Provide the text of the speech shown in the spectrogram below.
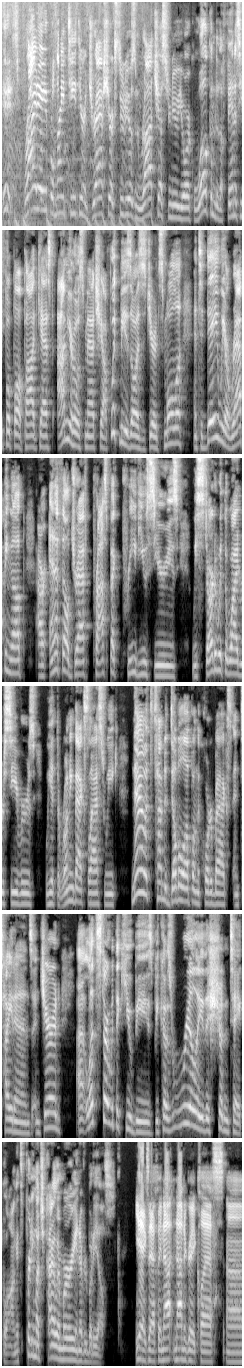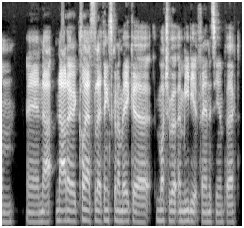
It is Friday, April 19th here in Draft Shark Studios in Rochester, New York. Welcome to the Fantasy Football Podcast. I'm your host, Matt Schauf. With me, as always, is Jared Smola. And today we are wrapping up our NFL Draft Prospect Preview Series. We started with the wide receivers, we hit the running backs last week. Now it's time to double up on the quarterbacks and tight ends. And Jared, uh, let's start with the QBs because really this shouldn't take long. It's pretty much Kyler Murray and everybody else. Yeah, exactly. Not not a great class, um, and not not a class that I think is going to make a much of an immediate fantasy impact.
